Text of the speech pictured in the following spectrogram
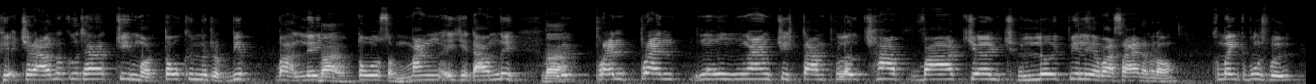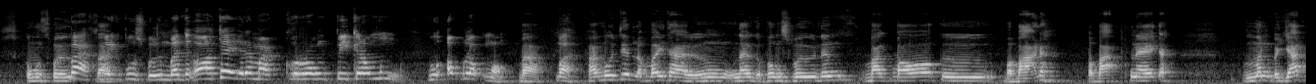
ភាគច្រើននោះគឺថាជិះម៉ូតូគឺមានរបៀបបាទលេងបាទម៉ូតូសំម៉ាំងអីជាដើមនេះបាទដូចប្រែនប្រែនងងងាងជិះតាមផ្លូវឆាបវ៉ាជើងឆ្លើយពីលីអាវ៉ាសែតែម្ដង ក្មេងកំពង់ស្ពឺគុំស្ពឺបាទក្មេងកំពង់ស្ពឺមិនមែនទាំងអស់ទេគេថាមកក្រុមពីរក្រុមហ្នឹងគួរអុកលុកហ្មងបាទបាទហើយមួយទៀតល្បីថារឿងនៅកំពង់ស្ពឺនឹងបើកបរគឺពិបាកណាស់ពិបាកភ្នែកណាมันប្រយ័ត្ន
